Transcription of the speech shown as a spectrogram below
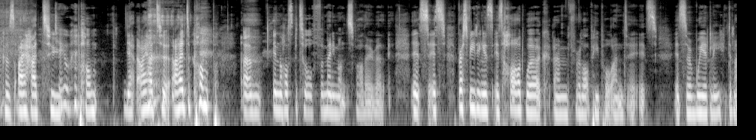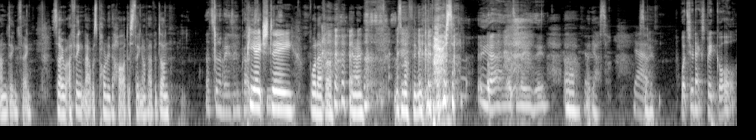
because I had to Two. pump. Yeah, I had to. I had to pump um, in the hospital for many months while they were. It's it's breastfeeding is is hard work um, for a lot of people, and it, it's it's a weirdly demanding thing. So I think that was probably the hardest thing I've ever done. That's an amazing PhD. achievement. Whatever. you know, it was nothing in comparison. Yeah, that's amazing. Uh, but yes. Yeah. So What's your next big goal?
